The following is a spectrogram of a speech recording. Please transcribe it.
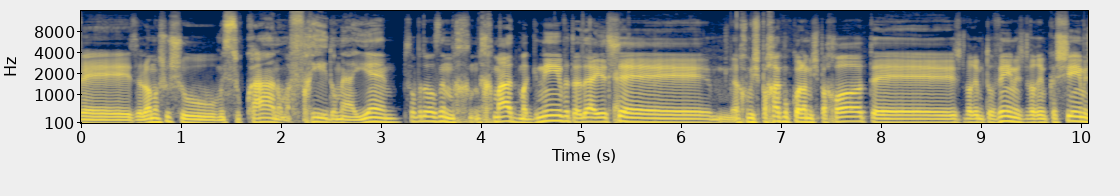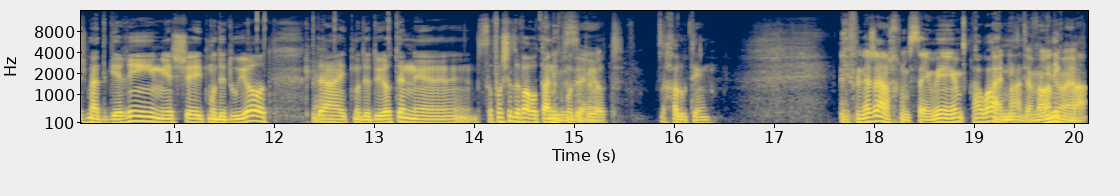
וזה לא משהו שהוא מסוכן, או מפחיד, או מאיים. בסופו של דבר זה נחמד, מגניב, אתה יודע, יש... כן. אה, אנחנו משפחה כמו כל המשפחות, אה, יש דברים טובים, יש דברים קשים, יש מאתגרים, יש אה, התמודדויות. כן. אתה יודע, ההתמודדויות הן, בסופו של דבר, אותן התמודדויות. לחלוטין. לפני שאנחנו מסיימים, אה, וואו, מה, דבר נגמר.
